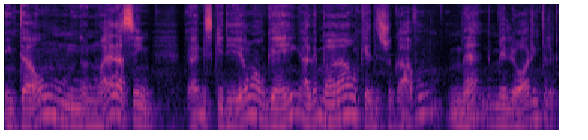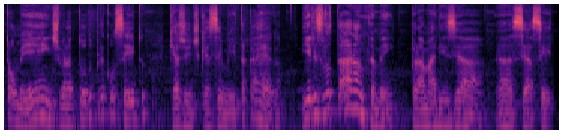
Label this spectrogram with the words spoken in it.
Então, não era assim, eles queriam alguém alemão, que eles julgavam né, melhor intelectualmente, era todo o preconceito que a gente que é semita carrega. E eles lutaram também para a Marísia uh, ser aceita.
